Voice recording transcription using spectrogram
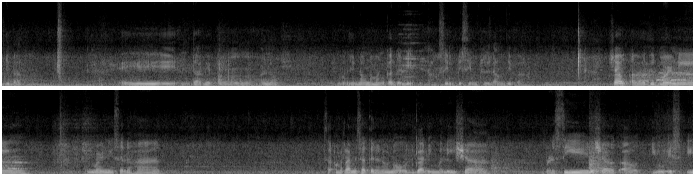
Diba? Ang dami pang ano yun lang naman kadali. Ang simple-simple lang di ba? Shout out good morning. Good morning sa lahat. Sa marami sa atin nanonood. Galing Malaysia Brazil shout out USA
